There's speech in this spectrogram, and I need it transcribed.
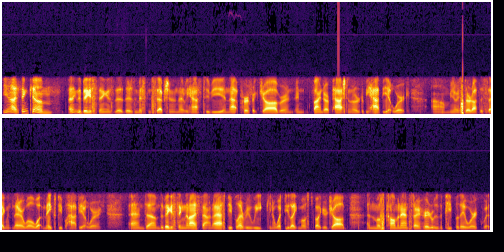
Yeah, I think um, I think the biggest thing is that there's a misconception that we have to be in that perfect job or and find our passion in order to be happy at work. Um, you know, I started off the segment there. Well, what makes people happy at work? And um, the biggest thing that I found, I asked people every week, you know, what do you like most about your job? And the most common answer I heard was the people they work with.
